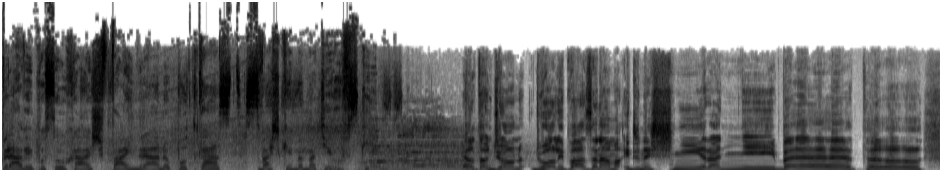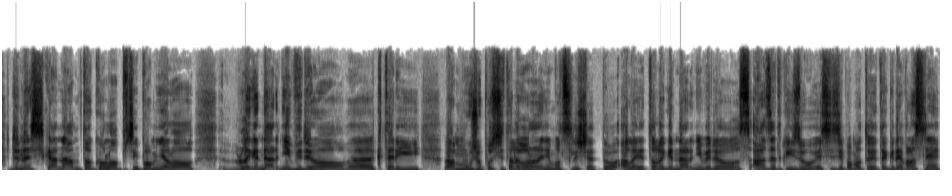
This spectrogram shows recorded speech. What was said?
Právě posloucháš Fine Ráno podcast s Vaškem Matějovským. Elton John, Dua Lipa za náma i dnešní ranní battle. Dneska nám to kolo připomnělo legendární video, eh, který vám můžu pustit, ale ono není moc slyšet to, ale je to legendární video z AZ Quizu, jestli si pamatujete, kde vlastně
